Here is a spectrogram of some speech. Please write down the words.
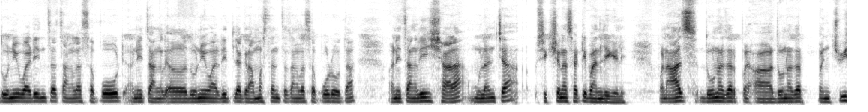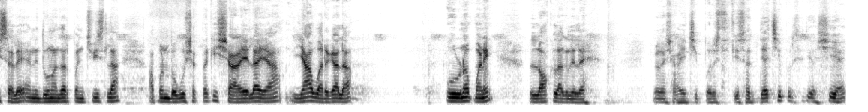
दोन्ही वाडींचा चांगला सपोर्ट आणि चांगल्या दोन्ही वाडीतल्या ग्रामस्थांचा चांगला सपोर्ट होता आणि चांगली ही शाळा मुलांच्या शिक्षणासाठी बांधली गेली. पण आज दोन हजार प दोन हजार पंचवीस आलं आहे आणि दोन हजार पंचवीसला आपण बघू शकता की शाळेला या या वर्गाला पूर्णपणे लॉक लागलेलं आहे. बघा शाळेची परिस्थिती सध्याची परिस्थिती अशी आहे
